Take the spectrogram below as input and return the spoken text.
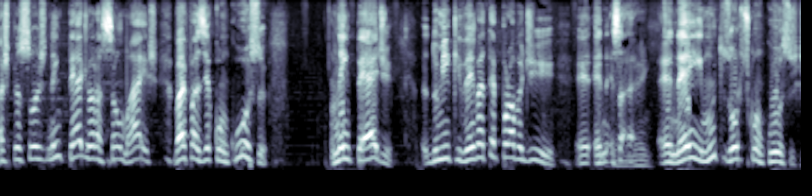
as pessoas nem pedem oração mais. Vai fazer concurso, nem pede domingo que vem vai ter prova de é, é, Enem e muitos outros concursos.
